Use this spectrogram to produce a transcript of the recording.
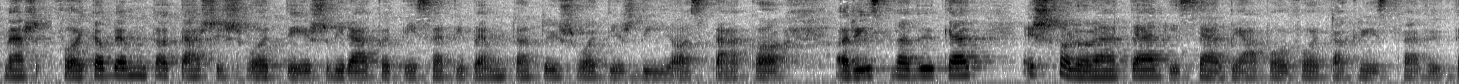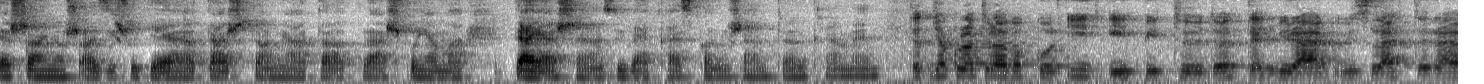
mert fajta bemutatás is volt, és virágkötészeti bemutató is volt, és díjazták a, a résztvevőket, és felölelte egész Szerbiából voltak résztvevők, de sajnos az is ugye a társadalmi átalakulás folyamán teljesen az üvegház kanizsán tönkrement. Tehát gyakorlatilag akkor így építődött egy virágüzletre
